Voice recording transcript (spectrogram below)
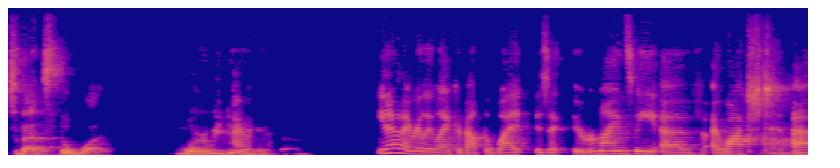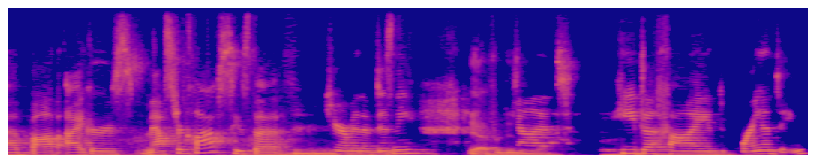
So that's the what. What are we doing I, with them? You know what I really like about the what is it? It reminds me of I watched uh, Bob Iger's masterclass. He's the mm-hmm. chairman of Disney. Yeah, for Disney. And he defined branding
